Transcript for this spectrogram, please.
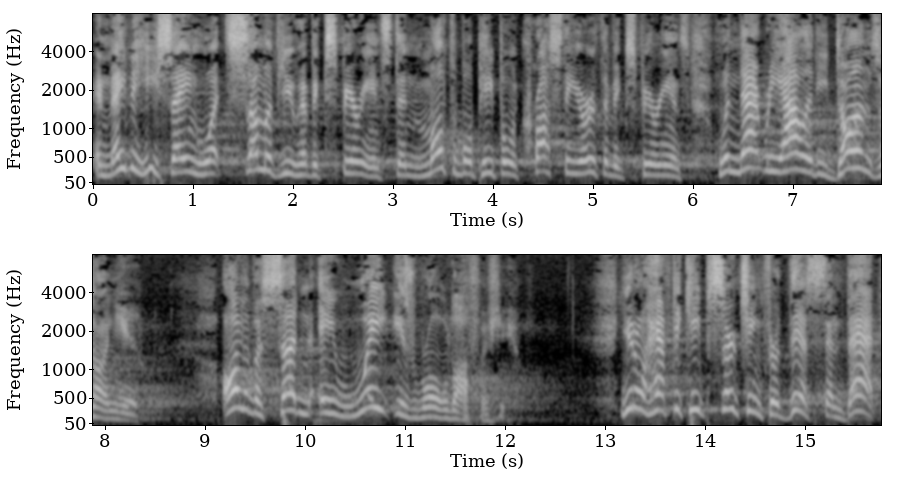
And maybe he's saying what some of you have experienced and multiple people across the earth have experienced. When that reality dawns on you, all of a sudden a weight is rolled off of you. You don't have to keep searching for this and that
